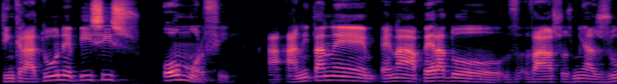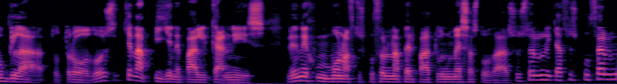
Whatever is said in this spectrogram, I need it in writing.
Την κρατούν επίσης όμορφη. Α- αν ήταν ένα απέραντο δ- δάσος, μια ζούγκλα το τρόδος και να πήγαινε πάλι κανείς. Δεν έχουμε μόνο αυτούς που θέλουν να περπατούν μέσα στο δάσος, θέλουν και αυτούς που θέλουν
